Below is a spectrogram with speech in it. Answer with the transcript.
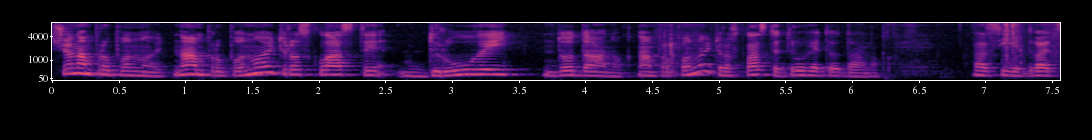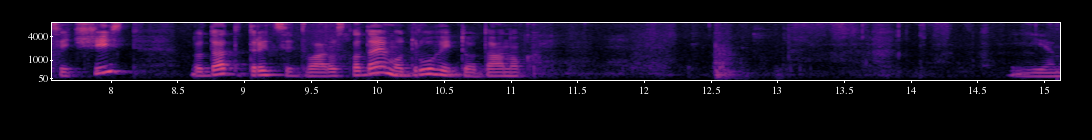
Що нам пропонують? Нам пропонують розкласти другий доданок. Нам пропонують розкласти другий доданок. У нас є 26, додати 32. Розкладаємо другий доданок. Є.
